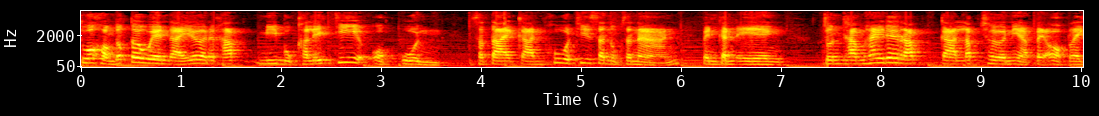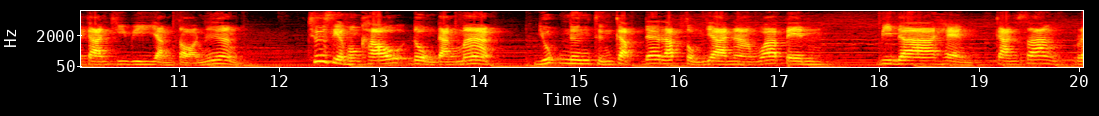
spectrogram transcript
ตัวของดรเวนไดเออร์นะครับ มีบุคลิกที่อบอุ่น สไตล์การพูดที่สนุกสนาน เป็นกันเอง จนทำให้ได้รับการรับเชิญเนี่ยไปออกรายการทีวีอย่างต่อเนื่อง ชื่อเสียงของเขาโด่งดังมาก ยุคหนึ่งถึงกับได้รับสมญานามว่าเป็นบิดาแห่งการสร้างแร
